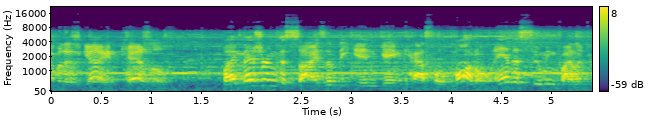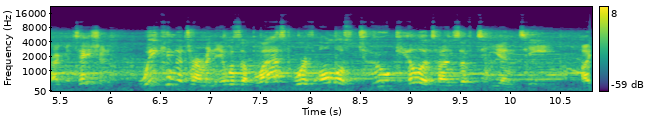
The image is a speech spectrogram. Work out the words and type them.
some of this guy in castles. By measuring the size of the in-game castle model and assuming violent fragmentation, we can determine it was a blast worth almost 2 kilotons of TNT, a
